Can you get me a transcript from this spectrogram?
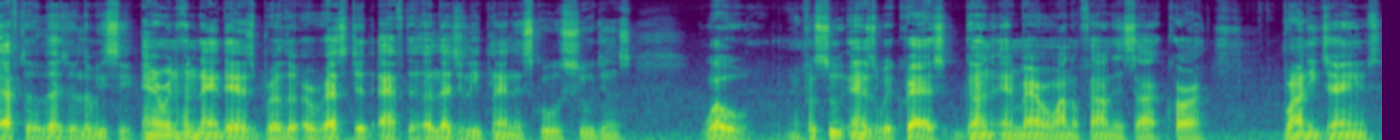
after allegedly, let me see, Aaron Hernandez brother arrested after allegedly planning school shootings. Whoa, pursuit ends with crash, gun and marijuana found inside car. Bronny James,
